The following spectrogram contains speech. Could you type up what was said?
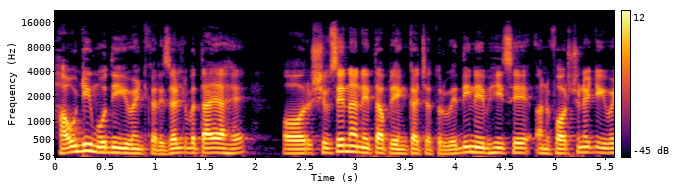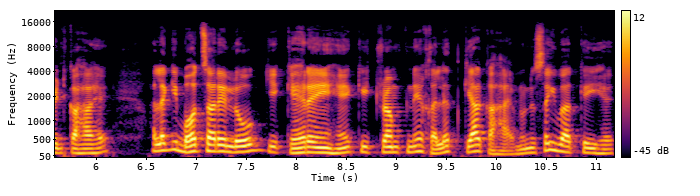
हाउडी मोदी इवेंट का रिज़ल्ट बताया है और शिवसेना नेता प्रियंका चतुर्वेदी ने भी इसे अनफॉर्चुनेट इवेंट कहा है। हालाँकि बहुत सारे लोग ये कह रहे हैं कि ट्रंप ने गलत क्या कहा है। उन्होंने सही बात कही है।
